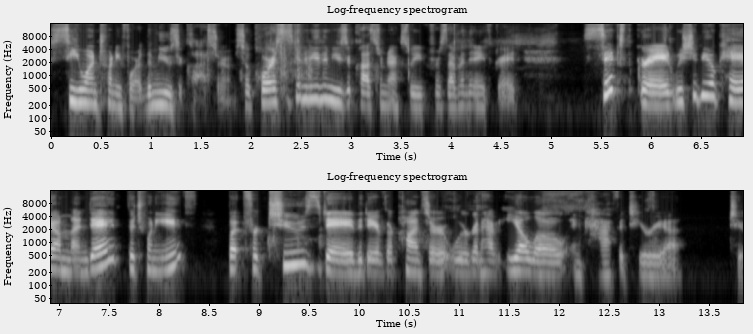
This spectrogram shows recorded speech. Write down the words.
C124, the music classroom. So chorus is going to be the music classroom next week for seventh and eighth grade. Sixth grade, we should be okay on Monday, the 28th. But for Tuesday, the day of their concert, we're going to have ELO and cafeteria too.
